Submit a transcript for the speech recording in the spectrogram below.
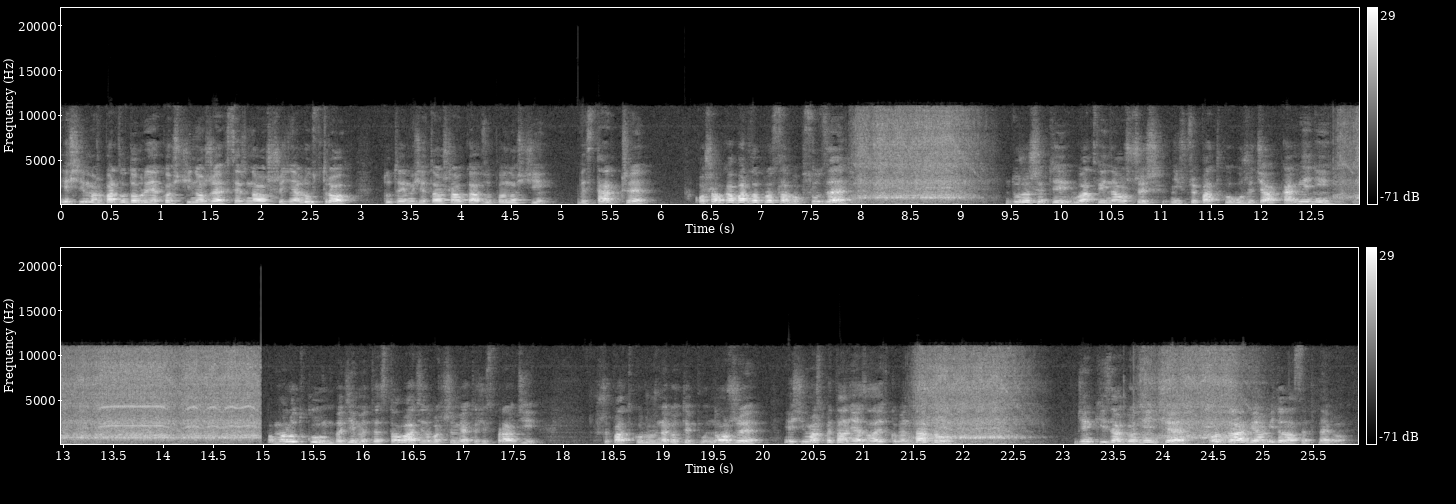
Jeśli masz bardzo dobrej jakości noże, chcesz naostrzyć na lustro, tutaj myślę, ta oszałka w zupełności wystarczy. Oszałka bardzo prosta w obsłudze. Dużo szybciej, łatwiej naostrzysz niż w przypadku użycia kamieni. Pomalutku będziemy testować, zobaczymy jak to się sprawdzi w przypadku różnego typu noży. Jeśli masz pytania, zadaj w komentarzu. Dzięki za oglądnięcie, pozdrawiam i do następnego.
